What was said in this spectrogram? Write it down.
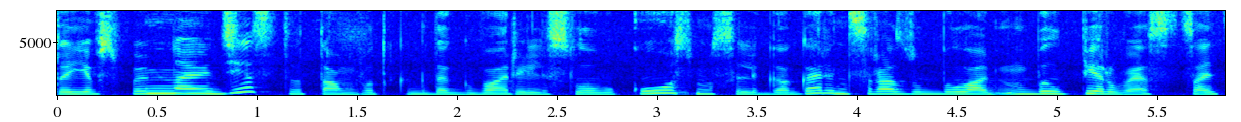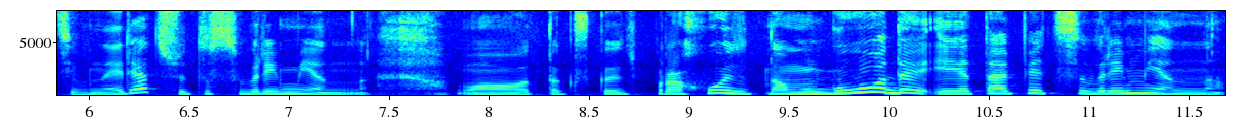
я вспоминаю детство, там вот когда говорили слово космос или Гагарин, сразу была, был первый ассоциативный ряд, что это современно. О, так сказать, проходят там годы, и это опять современно.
